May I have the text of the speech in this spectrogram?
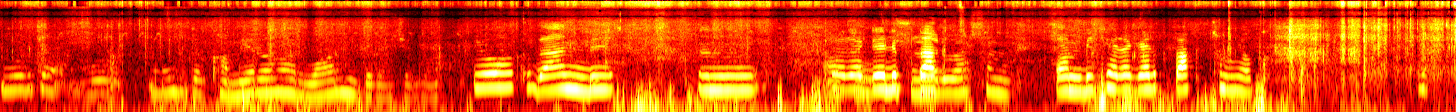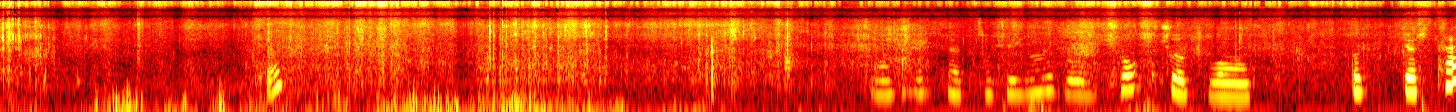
Burada, bu, burada kameralar var mıdır acaba? Yok ben bir bir kere gelip bak. versene. Ben bir kere gelip baktım yok. Arkadaşlar poşetimiz. Çok çöp var. Bak göster.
